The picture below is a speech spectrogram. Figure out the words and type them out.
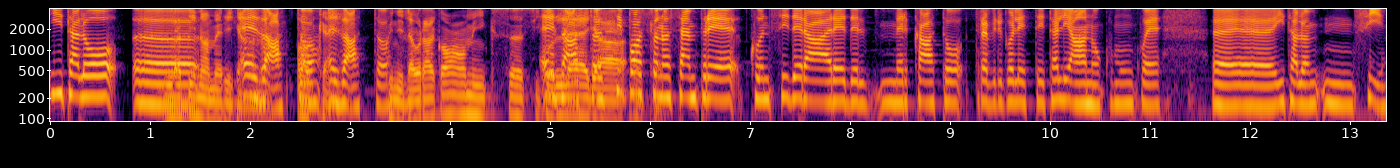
italo eh, latinoamericano esatto okay. esatto quindi Laura Comics si esatto collega... si possono okay. sempre considerare del mercato tra virgolette italiano comunque eh, italo, mh, mm, sì,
